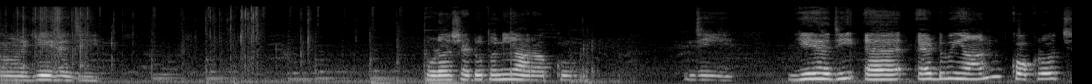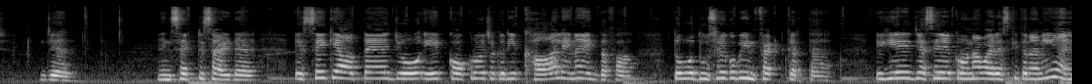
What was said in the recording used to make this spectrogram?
ये है जी। थोड़ा शेडो तो नहीं आ रहा आपको? जी। ये है जी एडवियान कॉकरोच जेल। इंसेक्टिसाइड है। इससे क्या होता है, जो एक कॉकरोच अगर ये खा लेना एक दफ़ा तो वो दूसरे को भी इन्फेक्ट करता है। ये जैसे कोरोना वायरस की तरह नहीं है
